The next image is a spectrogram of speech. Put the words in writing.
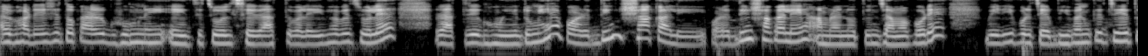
আর ঘরে এসে তো কারোর ঘুম নেই, এই যে চলছে রাত্রিবেলা। এইভাবে চলে রাত্রে ঘুমিয়ে টুমিয়ে পরের দিন সকালে, পরের দিন সকালে আমরা নতুন জামা পরে বেরিয়ে পড়েছি। আর বিমানকে যেহেতু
